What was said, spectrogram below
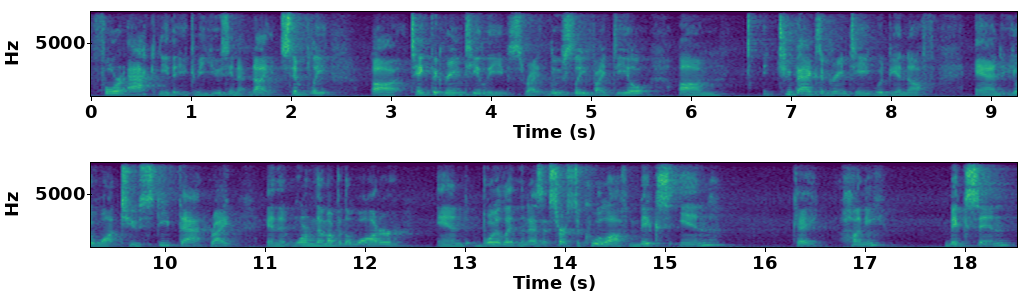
for acne that you can be using at night. Simply uh, take the green tea leaves, right? Loose leaf, ideal. Um, two bags of green tea would be enough, and you'll want to steep that, right? And then warm them up in the water and boil it. And then as it starts to cool off, mix in, okay, honey, mix in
